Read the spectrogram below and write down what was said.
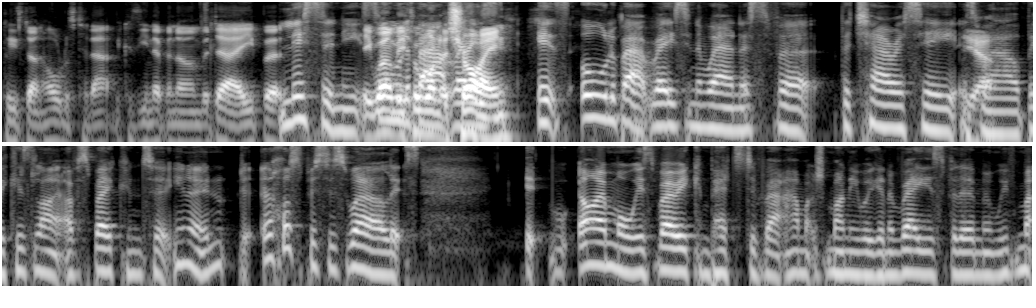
please don't hold us to that because you never know on the day. But Listen, it's won't all be for want about of trying. raising- It's all about raising awareness for the charity as Yeah. well, because like I've spoken to, you know, n- a hospice as well. It's, it, I'm always very competitive about how much money we're going to raise for them, and we've ma-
